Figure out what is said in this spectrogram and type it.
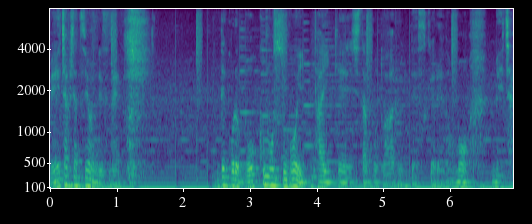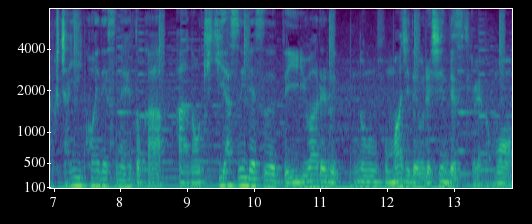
めちゃくちゃ強いんですね。でこれ僕もすごい体験したことあるんですけれどもめちゃくちゃいい声ですねとかあの聞きやすいですって言われるのもマジで嬉しいんですけれども、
